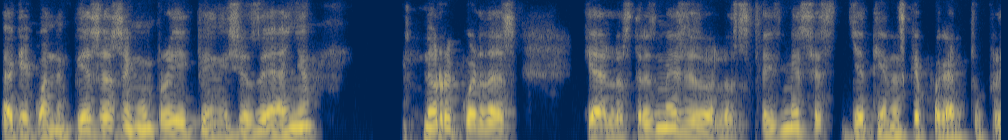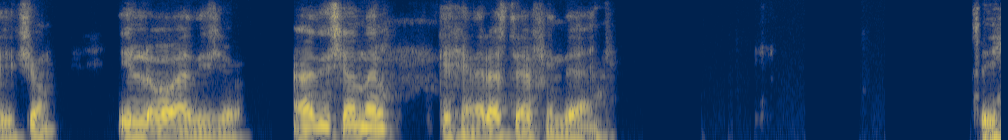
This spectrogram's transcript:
a que cuando empiezas en un proyecto de inicios de año, no recuerdas que a los tres meses o a los seis meses ya tienes que pagar tu proyección y lo adicional que generaste a fin de año. Sí,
